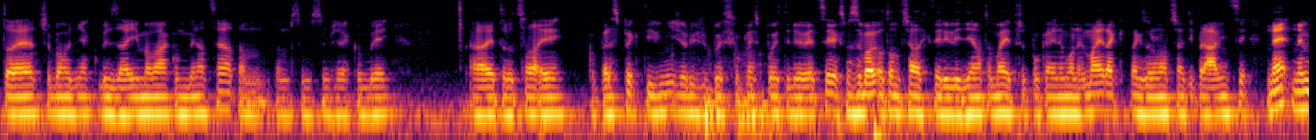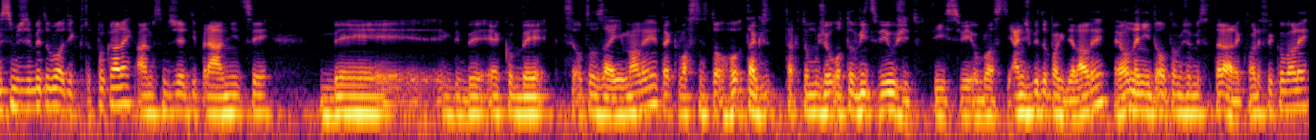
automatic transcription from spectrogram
to je třeba hodně jakoby zajímavá kombinace a tam, tam si myslím, že jakoby, uh, je to docela i jako perspektivní, že když budeš schopný spojit ty dvě věci, jak jsme se bavili o tom třeba, který lidi na to mají předpoklady nebo nemají, tak, tak zrovna třeba ti právníci, ne, nemyslím, že by to bylo o těch předpokladech, ale myslím, že ti právníci by, kdyby jakoby se o to zajímali, tak vlastně to, tak, tak to můžou o to víc využít v té své oblasti, aniž by to pak dělali. Jo? Není to o tom, že by se teda rekvalifikovali,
